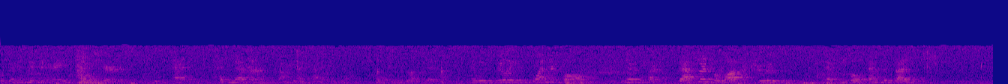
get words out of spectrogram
were women who had been raised in the church and had never gone through the catechism and loved it. And it was really wonderful, you know, to have that sort of a lost truth. You know, people emphasize Children. emphasizing the men Oh, so the, they can teach their families and the children. about the women. But the women, and a lot of them are women without families, so they're sort of lost. And um, it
